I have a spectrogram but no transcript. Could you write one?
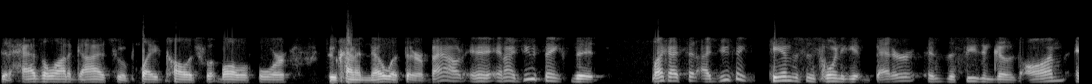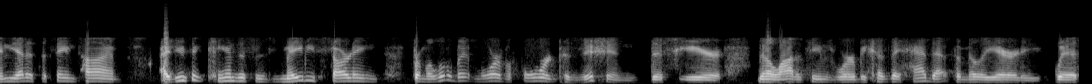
that has a lot of guys who have played college football before, who kind of know what they're about. And, and I do think that like I said, I do think Kansas is going to get better as the season goes on, and yet at the same time, I do think Kansas is maybe starting from a little bit more of a forward position this year than a lot of teams were because they had that familiarity with,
